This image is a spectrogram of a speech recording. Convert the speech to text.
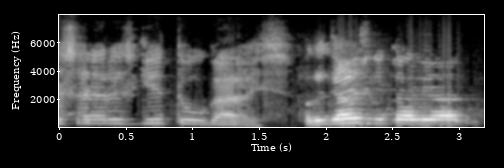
S series gitu guys. Oke guys kita lihat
